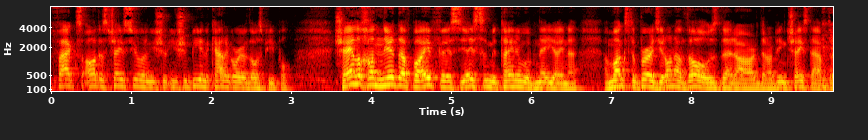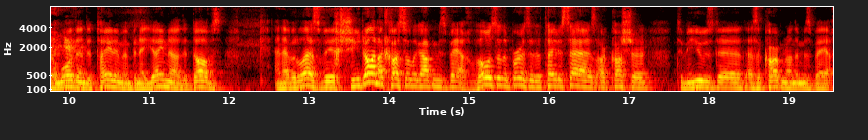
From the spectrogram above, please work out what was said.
facts others chase you and you should you should be in the category of those people. Amongst the birds, you don't have those that are that are being chased after more than the Tairim and Bnei Yaina, the doves. And nevertheless, those are the birds that the Torah says are kosher to be used uh, as a korban on the Mizbeach.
